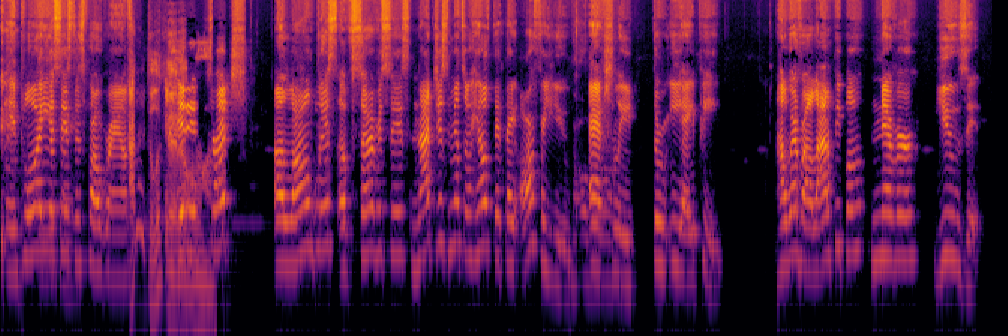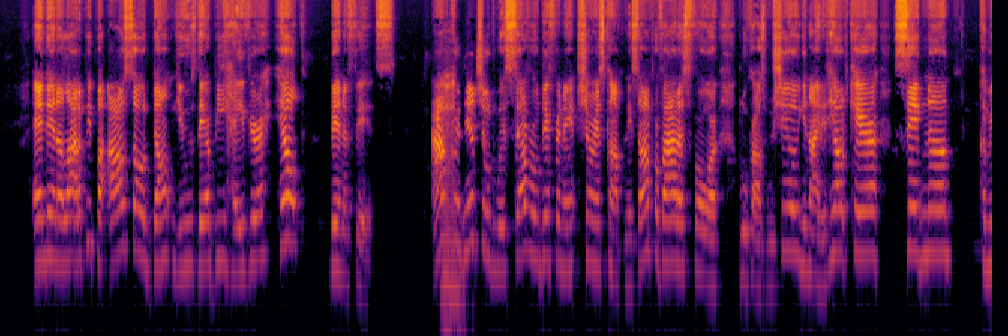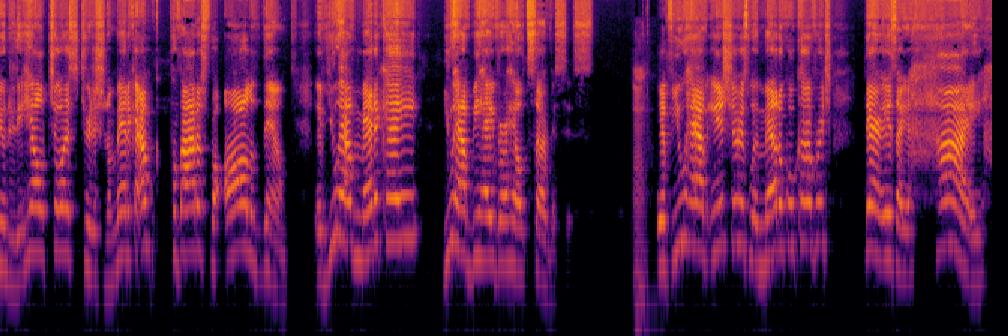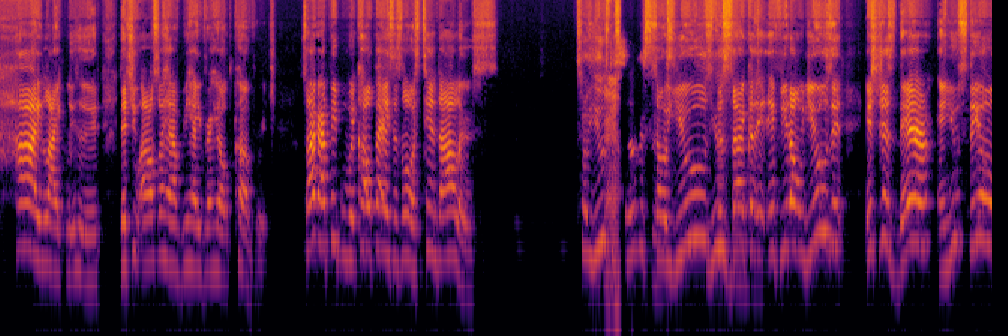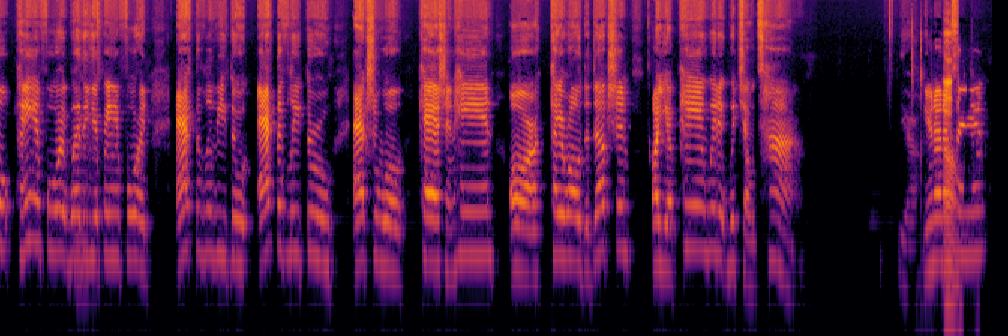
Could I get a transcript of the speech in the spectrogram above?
Employee assistance programs. I need to look at It it. is online. such a long list of services, not just mental health, that they offer you But overall. actually through EAP. However, a lot of people never use it. And then a lot of people also don't use their behavior health benefits. I'm Mm. credentialed with several different insurance companies. So I'm providers for Blue Cross Blue Shield, United Healthcare, Cigna, Community Health Choice, Traditional Medicaid. I'm providers for all of them. If you have Medicaid, you have behavioral health services. Mm. If you have insurance with medical coverage, there is a high, high likelihood that you also have behavioral health coverage. So I got people with copays as low as ten dollars. So use the Damn. services. So use, Use the circle. If you don't use it, it's just there, and you still paying for it, whether Yeah. you're paying for it actively through actively through actual cash in hand or payroll deduction, or you're paying with it with your time. yeah. You know what I'm Oh. saying?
